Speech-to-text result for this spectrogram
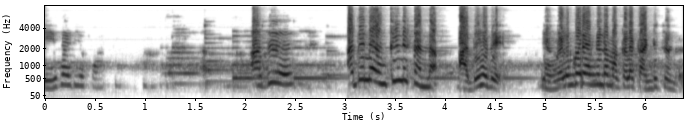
ഏതടിയപ്പാ അത് അതെന്റെ അങ്കിളിന്റെ സണ്ണ അതെ അതെ. ഞങ്ങളും കുറെ അങ്കിളുടെ മക്കളെ കണ്ടിട്ടുണ്ട്.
